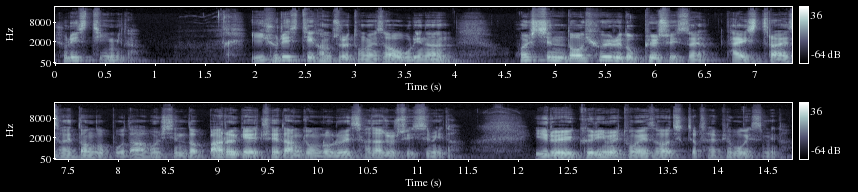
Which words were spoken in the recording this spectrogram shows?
휴리스틱입니다. 이 휴리스틱 함수를 통해서 우리는 훨씬 더 효율을 높일 수 있어요. 다이스트라에서 했던 것보다 훨씬 더 빠르게 최단 경로를 찾아줄 수 있습니다. 이를 그림을 통해서 직접 살펴보겠습니다.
